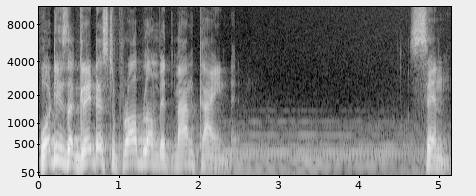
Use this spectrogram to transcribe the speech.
What is the greatest problem with mankind? Sin.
